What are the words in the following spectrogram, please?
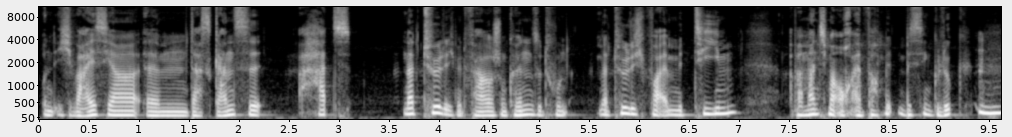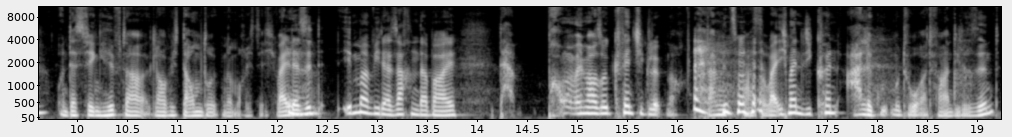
Und ich weiß ja, ähm, das Ganze hat natürlich mit fahrerischem Können zu tun, natürlich vor allem mit Team, aber manchmal auch einfach mit ein bisschen Glück. Mhm. Und deswegen hilft da, glaube ich, Daumendrücken immer richtig. Weil da Ja. sind immer wieder Sachen dabei, da brauchen wir manchmal so ein Quäntchen Glück noch, damit es passt. Weil ich meine, die können alle gut Motorrad fahren, die da sind.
